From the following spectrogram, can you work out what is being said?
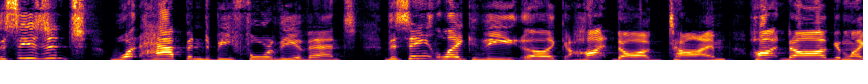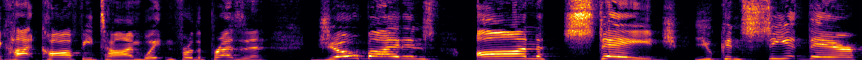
This isn't what happened before the event. This ain't like the uh, like hot dog time, hot dog and like hot coffee time waiting for the president. Joe Biden's on stage. You can see it there.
